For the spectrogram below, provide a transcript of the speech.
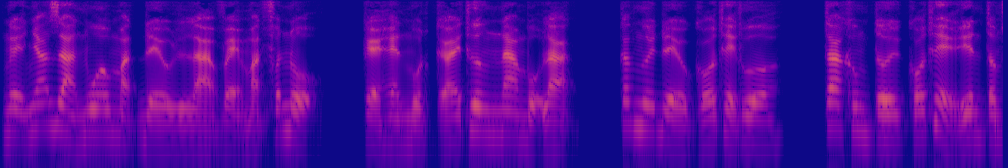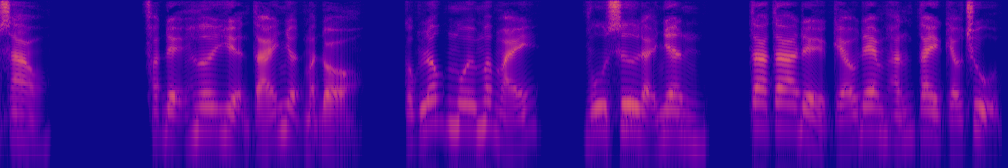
nghệ nhã giả nua mặt đều là vẻ mặt phẫn nộ, kẻ hèn một cái thương nam bộ lạc, các ngươi đều có thể thua, ta không tới có thể yên tâm sao. Phạt đệ hơi hiện tái nhợt mặt đỏ, cục lốc môi mấp máy, Vu sư đại nhân, ta ta để kéo đem hắn tay kéo trụ,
